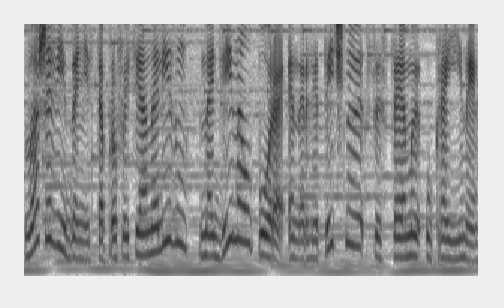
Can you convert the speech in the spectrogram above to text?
Ваша відданість та професіоналізм надійна опора енергетичної системи України.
